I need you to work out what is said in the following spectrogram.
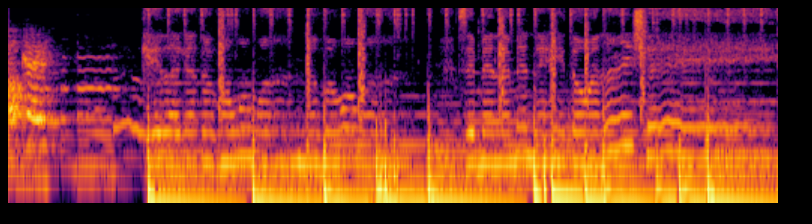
Okay. Kayla got the 411, the 411. Sipping lemonade, throwing light shade.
